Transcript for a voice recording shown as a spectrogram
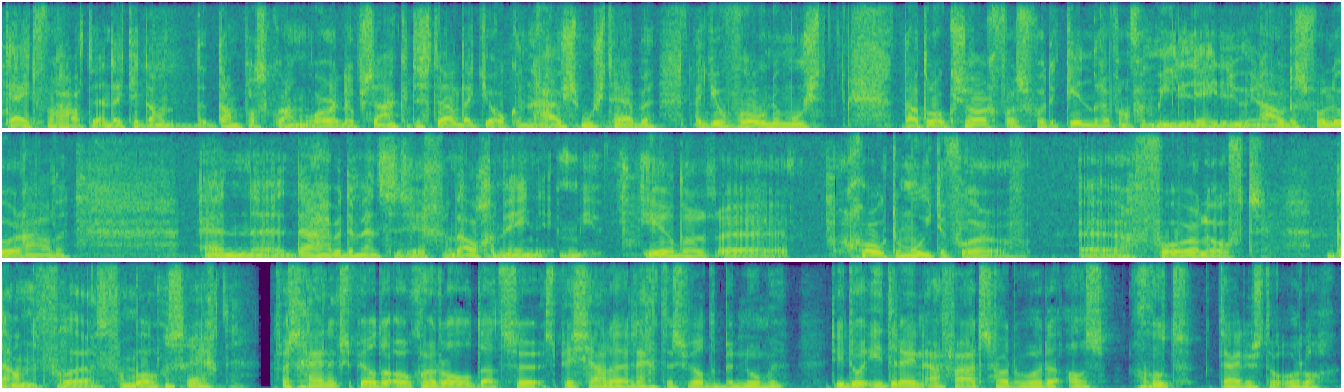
tijd voor had. En dat je dan, dan pas kwam orde op zaken te stellen. Dat je ook een huis moest hebben. Dat je wonen moest. Dat er ook zorg was voor de kinderen van familieleden die hun ouders verloren hadden. En uh, daar hebben de mensen zich in het algemeen eerder uh, grote moeite voor uh, veroorloofd dan voor vermogensrechten. Waarschijnlijk speelde ook een rol dat ze speciale rechters wilden benoemen, die door iedereen aanvaard zouden worden als goed tijdens de oorlog.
